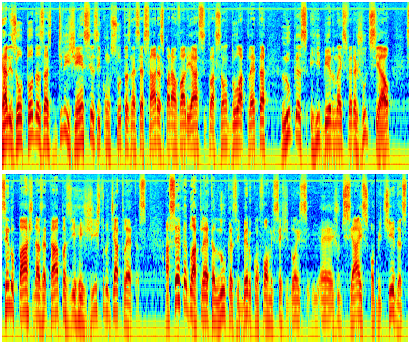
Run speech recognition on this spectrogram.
realizou todas as diligências e consultas necessárias para avaliar a situação do atleta Lucas Ribeiro na esfera judicial, sendo parte das etapas de registro de atletas. Acerca do atleta Lucas Ribeiro, conforme certidões eh, judiciais obtidas,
